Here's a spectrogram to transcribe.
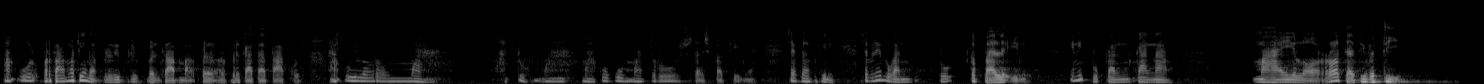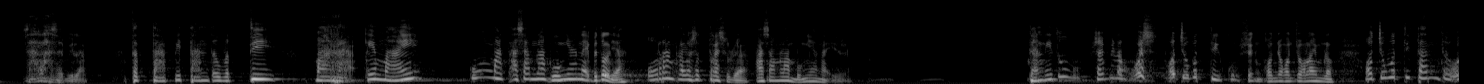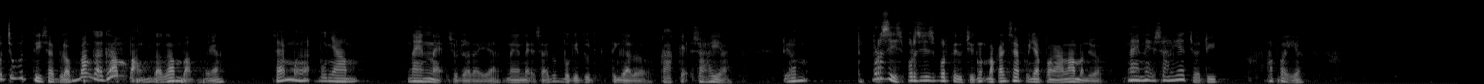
Aku pertama dia nggak ber, ber, ber, berkata takut. Aku loro mah. Waduh mah, mahku kumat terus dan sebagainya. Saya bilang begini, sebenarnya bukan bu, kebalik ini. Ini bukan karena mai loro jadi wedi. Salah saya bilang. Tetapi tante wedi marake mai kumat asam lambungnya naik betul ya. Orang kalau stres sudah asam lambungnya naik sudah. Dan itu saya bilang, wes ojo wedi, sing konco-konco lain bilang, ojo wedi tante, ojo wedi. Saya bilang, memang gak gampang, gak gampang ya. Saya punya nenek saudara ya, nenek saya itu begitu ditinggal kakek saya, dia persis, persis seperti itu. Makanya saya punya pengalaman juga. Nenek saya jadi apa ya,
